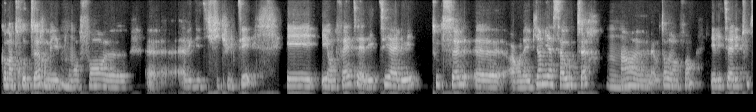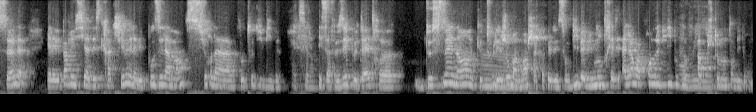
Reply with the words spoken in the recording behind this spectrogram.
comme un trotteur, mais pour mhm. enfants avec des difficultés. Et, et, en fait, elle était allée toute seule. Euh, alors, on l'avait bien mis à sa hauteur, hmm. hein, euh, la hauteur de l'enfant. Et elle était allée toute seule. Et elle n'avait pas réussi à descratcher, mais elle avait posé la main sur la photo du bib. Excellent. Et ça faisait peut-être euh, deux semaines hein, que tous les jours, hmm. maman, chaque fois qu'elle faisait son bib, elle lui montrait Allez, on va prendre le biberon. Ah Hop, je te montre ton biberon.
